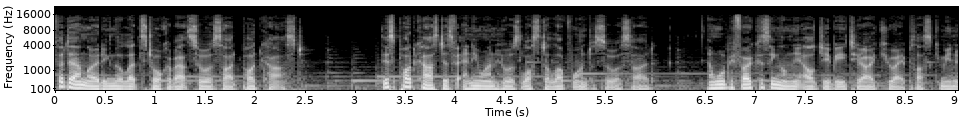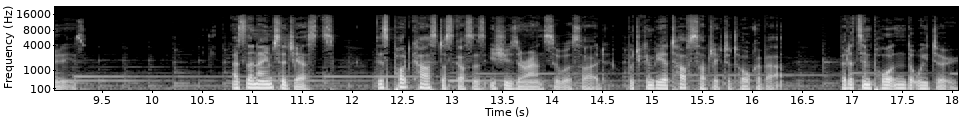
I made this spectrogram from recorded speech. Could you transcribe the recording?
for downloading the Let's Talk About Suicide podcast. This podcast is for anyone who has lost a loved one to suicide, and will be focusing on the LGBTIQA communities. As the name suggests, this podcast discusses issues around suicide, which can be a tough subject to talk about, but it's important that we do.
